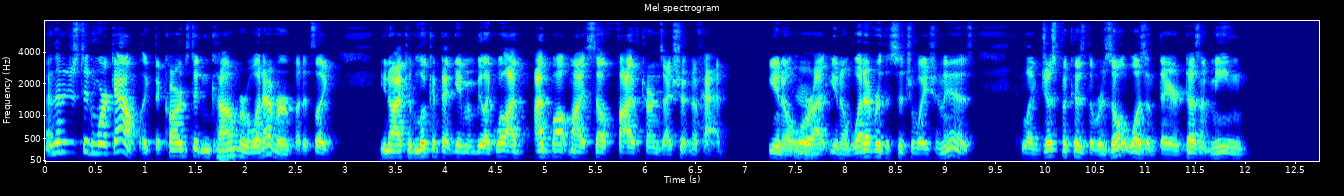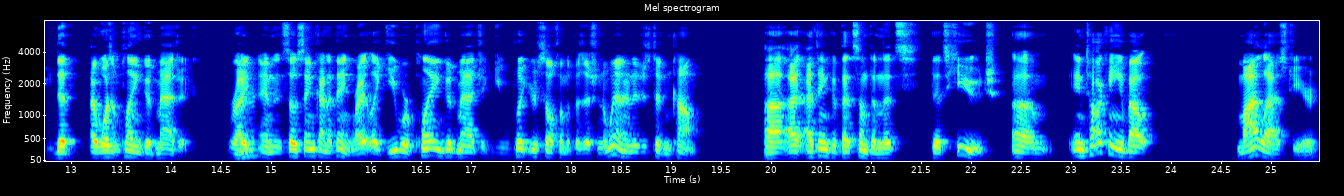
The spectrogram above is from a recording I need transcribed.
And then it just didn't work out. Like the cards didn't come or whatever. But it's like, you know, I could look at that game and be like, well, I, I bought myself five turns I shouldn't have had, you know, or, I, you know, whatever the situation is. Like just because the result wasn't there doesn't mean that I wasn't playing good magic. Right. Mm-hmm. And so same kind of thing, right? Like you were playing good magic, you put yourself in the position to win and it just didn't come. Uh, I, I think that that's something that's that's huge. Um, in talking about my last year,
